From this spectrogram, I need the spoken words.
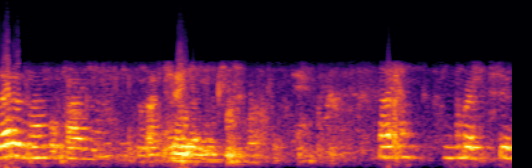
Зараз вам покажу. А це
